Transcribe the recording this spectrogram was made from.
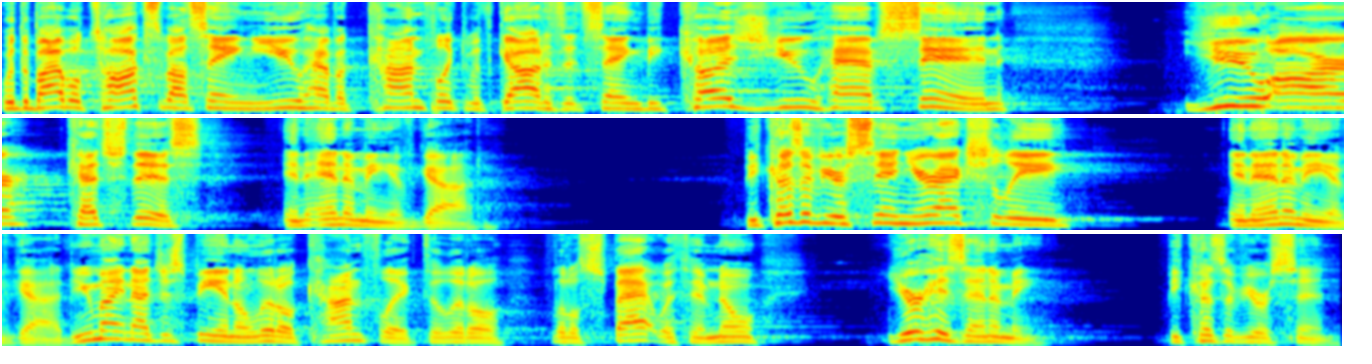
What the Bible talks about saying you have a conflict with God is it saying because you have sin, you are, catch this, an enemy of God. Because of your sin, you're actually an enemy of God. You might not just be in a little conflict, a little, little spat with him. No, you're his enemy because of your sin.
